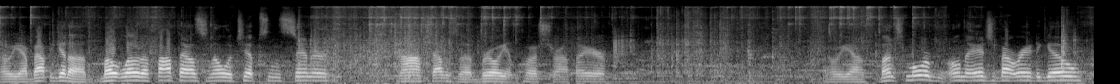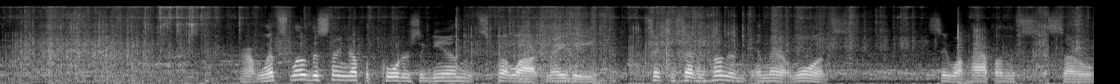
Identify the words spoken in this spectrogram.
Oh yeah, about to get a boatload of $5,000 chips in the center. Nice, that was a brilliant push right there. Oh yeah, bunch more on the edge about ready to go. Alright, let's load this thing up with quarters again. Let's put like maybe six or seven hundred in there at once. See what happens. So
